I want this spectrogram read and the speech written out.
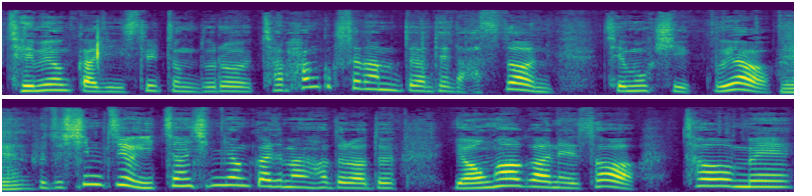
제명까지 있을 정도로 참 한국 사람들한테 낯선 제목이 있고요. 네. 그래서 심지어 2010년까지만 하더라도 영화관에서 처음에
